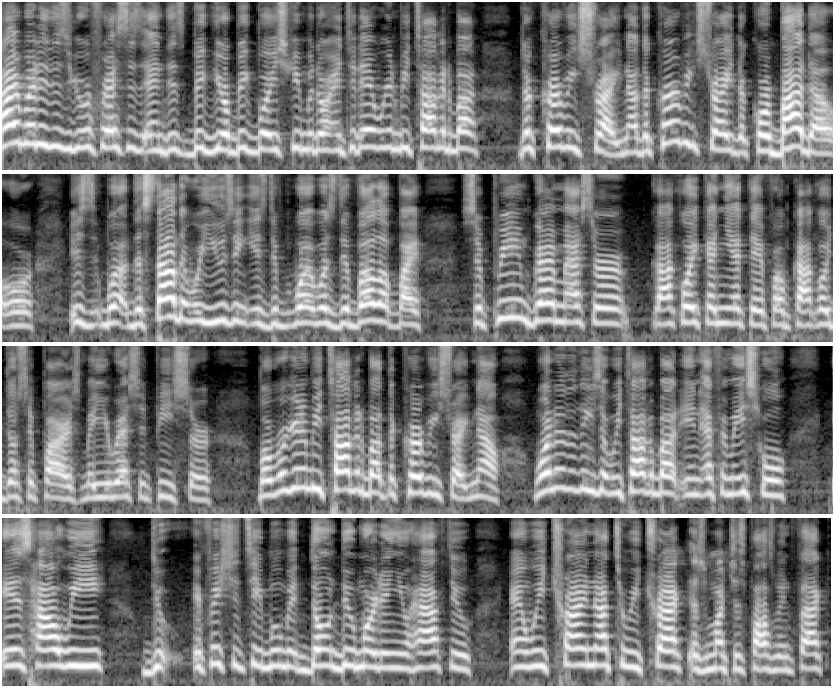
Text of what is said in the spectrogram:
Hi everybody, this is Guro Francis and this big your big boy Eskrimador and today we're going to be talking about the curving strike. Now the curving strike, the curbada or is well, the style that we're using is what was developed by Supreme Grandmaster Cacoy Cañete from Cacoy Doce Pares. May you rest in peace, sir. But we're going to be talking about the curving strike. Now, one of the things that we talk about in FMA school is how we do efficiency movement, don't do more than you have to, and we try not to retract as much as possible. In fact,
